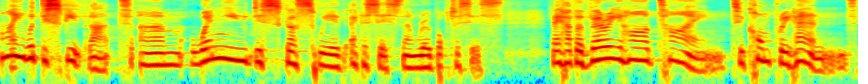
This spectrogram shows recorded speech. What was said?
I would dispute that. Um, when you discuss with ethicists and roboticists, they have a very hard time to comprehend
